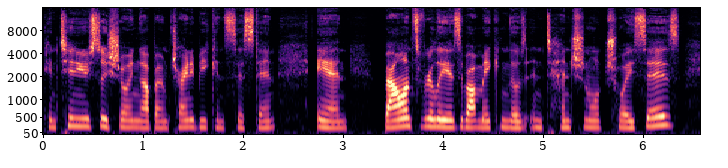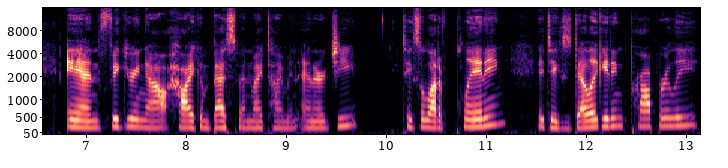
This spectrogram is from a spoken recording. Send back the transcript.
continuously showing up. I'm trying to be consistent. And Balance really is about making those intentional choices and figuring out how I can best spend my time and energy. It takes a lot of planning, it takes delegating properly,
